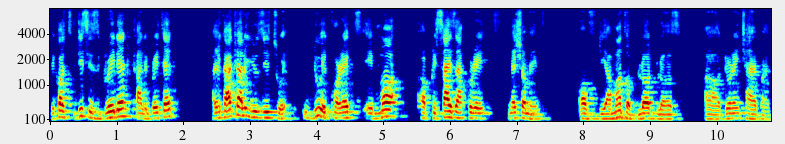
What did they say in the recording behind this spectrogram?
because this is graded, calibrated, and you can actually use it to do a correct, a more uh, precise, accurate measurement of the amount of blood loss uh, during childbirth.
